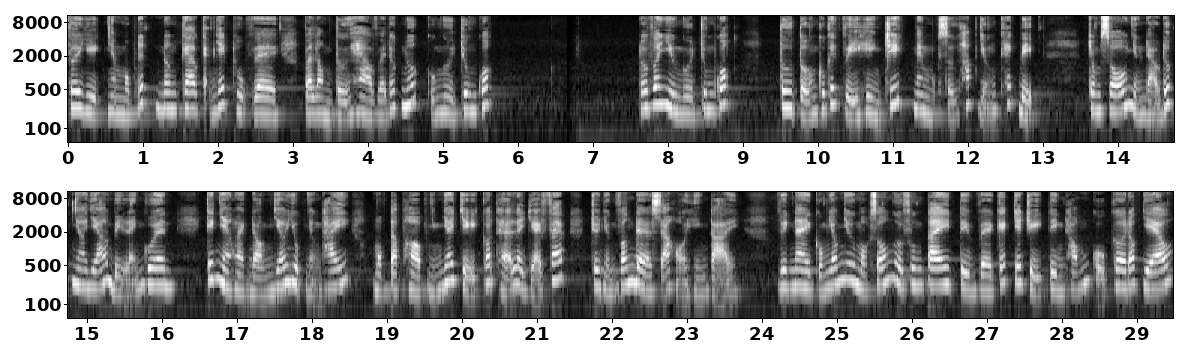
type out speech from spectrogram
phê duyệt nhằm mục đích nâng cao cảm giác thuộc về và lòng tự hào về đất nước của người Trung Quốc. Đối với nhiều người Trung Quốc, tư tưởng của các vị hiền triết mang một sự hấp dẫn khác biệt. Trong số những đạo đức nho giáo bị lãng quên, các nhà hoạt động giáo dục nhận thấy một tập hợp những giá trị có thể là giải pháp cho những vấn đề xã hội hiện tại – Việc này cũng giống như một số người phương Tây tìm về các giá trị tiền thống của cơ đốc giáo.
